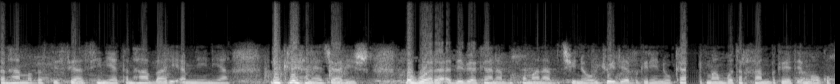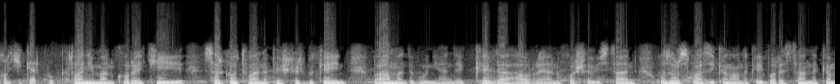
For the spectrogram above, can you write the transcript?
تەنها مەبەستی سیاسی نیە تەنها باری ئەمنی نیە دەکرێ هەنێ جاریش بە بوارە ئەدەبیەکانە بە خۆمانە بچینەوە گوێی لێ بگرین و کاتێکمان بۆ تەرخان بکرێت ئێمە وەکو خەڵکی کەرکک توانیمان کۆڕێکی سەرکەوتوانە پێشکەش بکەین بە ئامادەبوونی هەندێک لە هاوڕێیان و خۆشەویستان و زۆر سپاسی کەناڵەکەی بەڕێزتان دەکەم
